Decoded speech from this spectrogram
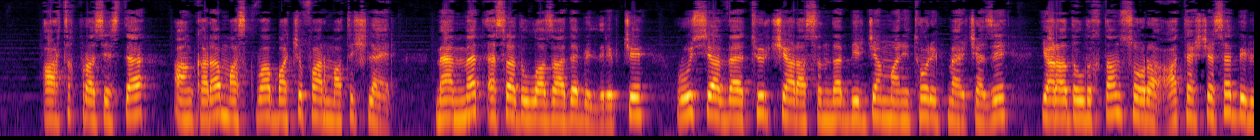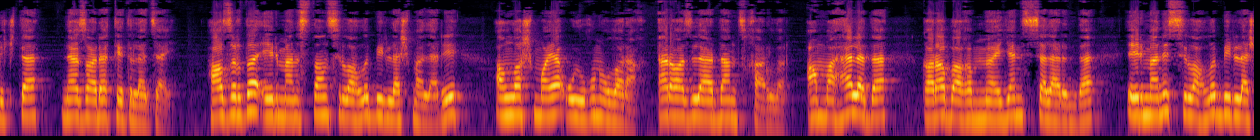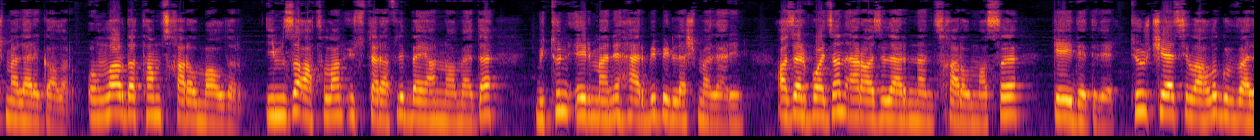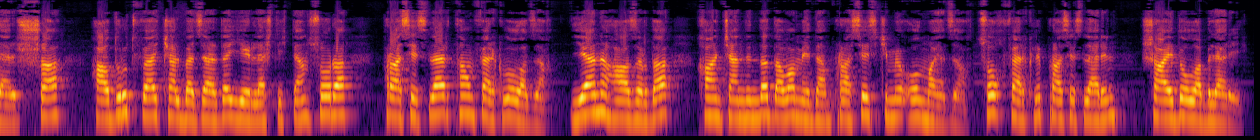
Artıq prosesdə Ankara, Moskva, Bakı formatı işləyir. Məhəmməd Əsədullazadə bildirib ki, Rusiya və Türkiyə arasında birgə monitorinq mərkəzi yaradıldıqdan sonra atəşkəsə birlikdə nəzarət ediləcək. Hazırda Ermənistan silahlı birləşmələri anlaşmaya uyğun olaraq ərazilərdən çıxarılır. Amma hələ də Qarabağın müəyyən hissələrində erməni silahlı birləşmələri qalır. Onlar da tam çıxarılmalıdır. İmza atılan üç tərəfli bəyannamədə bütün erməni hərbi birləşmələrin Azərbaycan ərazilərindən çıxarılması qeyd edilir. Türkiyə silahlı qüvvələri Şuşa, Hadrut və Kəlbəcərdə yerləşdikdən sonra proseslər tam fərqli olacaq. Yəni hazırda Xankəndində davam edən proses kimi olmayacaq. Çox fərqli proseslərin şahidi ola bilərik.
